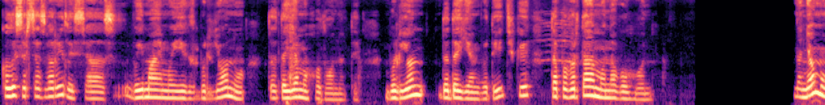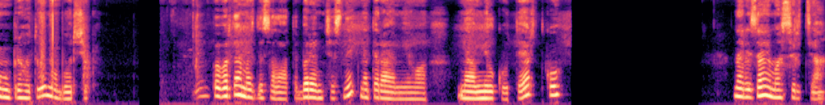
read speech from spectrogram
Коли серця зварилися, виймаємо їх з бульйону та даємо холонути. Бульйон додаємо водички та повертаємо на вогонь. На ньому ми приготуємо борщик. Повертаємось до салата. Беремо чесник, натираємо його на мілку тертку. Нарізаємо серця.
